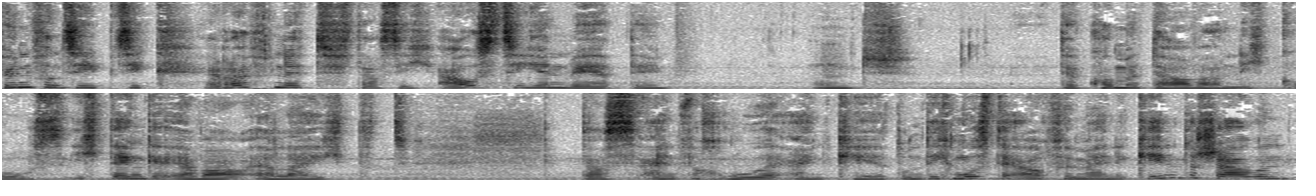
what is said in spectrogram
75 eröffnet, dass ich ausziehen werde und der Kommentar war nicht groß. Ich denke, er war erleichtert, dass einfach Ruhe einkehrt. Und ich musste auch für meine Kinder schauen,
